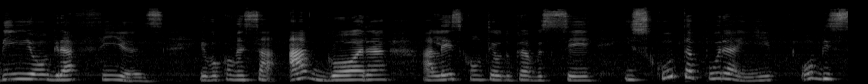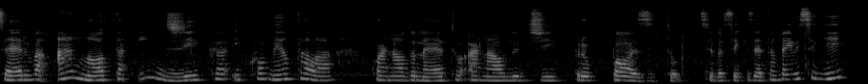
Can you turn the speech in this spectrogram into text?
biografias. Eu vou começar agora a ler esse conteúdo para você. Escuta por aí, observa, anota, indica e comenta lá com Arnaldo Neto, Arnaldo de Propósito. Se você quiser também me seguir,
